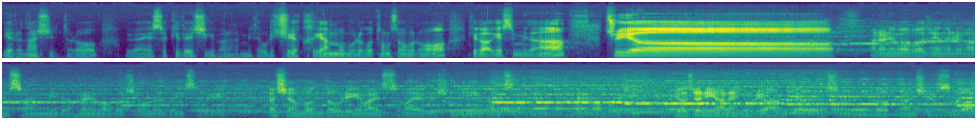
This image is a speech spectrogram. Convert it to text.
일어날 수 있도록 위하여서 기도해 주시기 바랍니다. 우리 주여 크게 한번 부르고 통성으로 기도하겠습니다. 주여 하나님 아버지 은혜를 감사합니다. 하나님 아버지 오늘도 이 새벽에 다시 한번 더 우리에게 말씀하여 주시니 감사합니다. 하나님 아버지 여전히 하나님 우리와 함께하고 계시며 그 어떠한 실수와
